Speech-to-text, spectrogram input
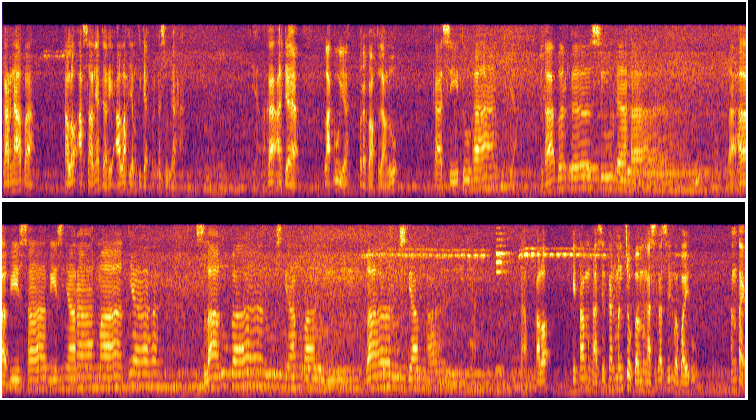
Karena apa? Kalau asalnya dari Allah yang tidak berkesudahan. Ya, maka ada lagu ya beberapa waktu lalu kasih Tuhan ya tak berkesudahan Tak habis-habisnya rahmatnya Selalu baru setiap pagi Baru setiap hari. Nah kalau kita menghasilkan Mencoba menghasilkan sendiri Bapak Ibu Entek.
